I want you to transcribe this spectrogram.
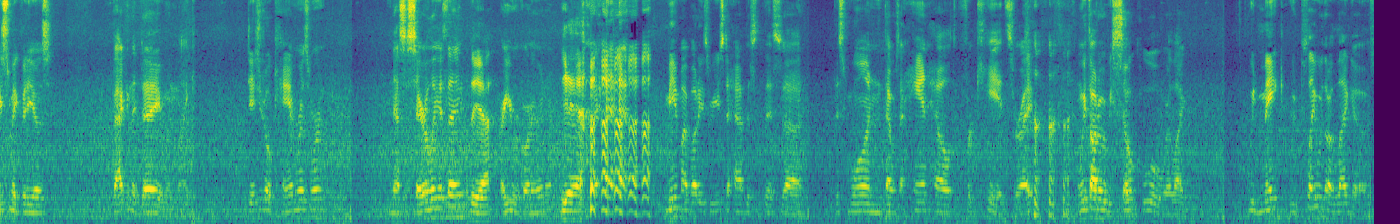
used to make videos back in the day when like digital cameras weren't necessarily a thing. Yeah. Are you recording right now? Yeah. Me and my buddies, we used to have this this uh, this one that was a handheld for kids, right? and we thought it would be so cool. Where like we'd make we'd play with our Legos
